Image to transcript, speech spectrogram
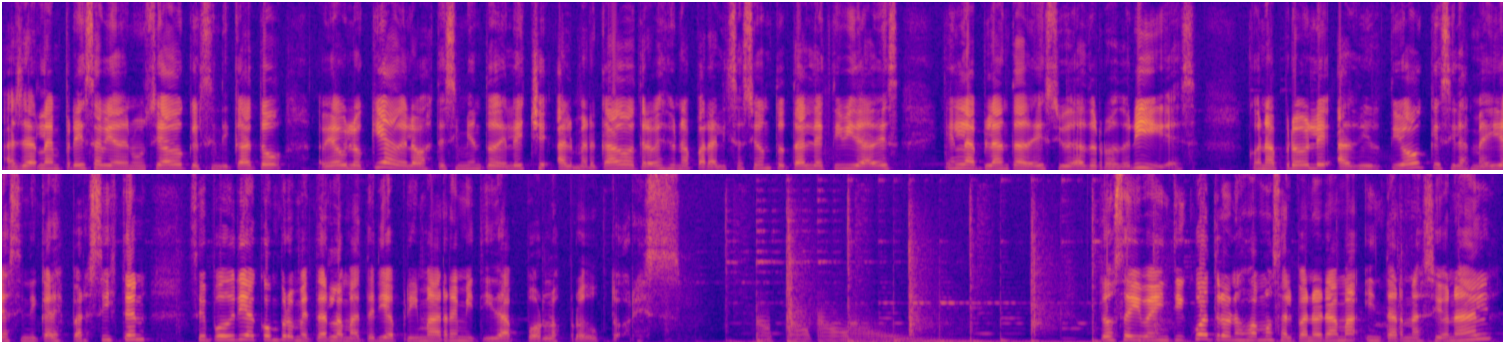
Ayer la empresa había denunciado que el sindicato había bloqueado el abastecimiento de leche al mercado a través de una paralización total de actividades en la planta de Ciudad Rodríguez. Conaprole advirtió que si las medidas sindicales persisten, se podría comprometer la materia prima remitida por los productores. 12 y 24 nos vamos al panorama internacional.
